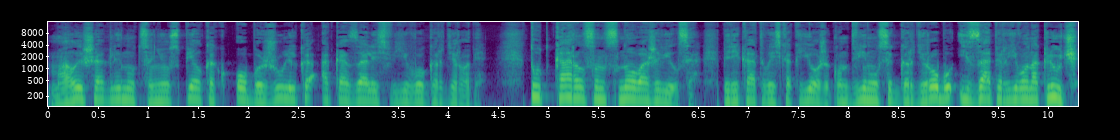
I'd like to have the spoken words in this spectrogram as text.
Малыш оглянуться не успел, как оба жулика оказались в его гардеробе. Тут Карлсон снова оживился. Перекатываясь как ежик, он двинулся к гардеробу и запер его на ключ.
